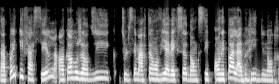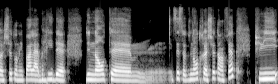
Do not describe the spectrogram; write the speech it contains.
n'a pas été facile. Encore aujourd'hui, tu le sais, Martin, on vit avec ça. Donc, on n'est pas à l'abri d'une autre chute, on n'est pas à l'abri d'une autre, c'est ça, d'une autre chute, en fait. Puis,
